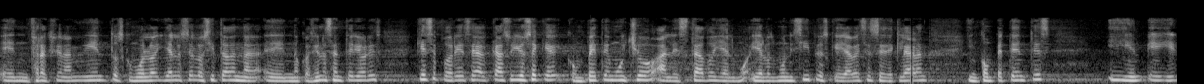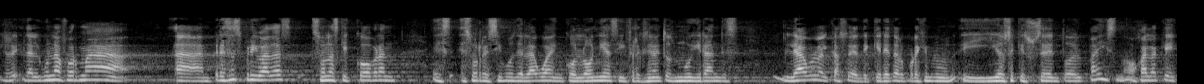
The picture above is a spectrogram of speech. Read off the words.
en fraccionamientos, como ya lo, se lo he citado en, ocasiones anteriores, ¿qué se podría hacer al caso? Yo sé que compete mucho al Estado y, y a los municipios que a veces se declaran incompetentes y, de alguna forma a empresas privadas son las que cobran esos recibos del agua en colonias y fraccionamientos muy grandes. Le hablo del caso de, Querétaro, por ejemplo, y yo sé que sucede en todo el país. ¿no? Ojalá que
